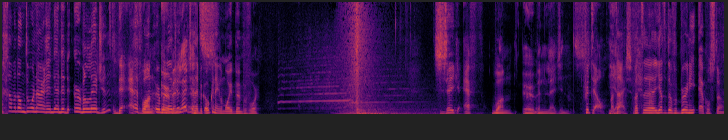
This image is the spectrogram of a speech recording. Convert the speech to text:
gaan we dan door naar eh, de, de, de Urban Legend. De F1, F1 Urban, Legend. Daar heb ik ook een hele mooie bumper voor. Zeker F1 Urban Legends. Vertel, Ja. Matthijs. Wat, eh, je had het over Bernie Ecclestone.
